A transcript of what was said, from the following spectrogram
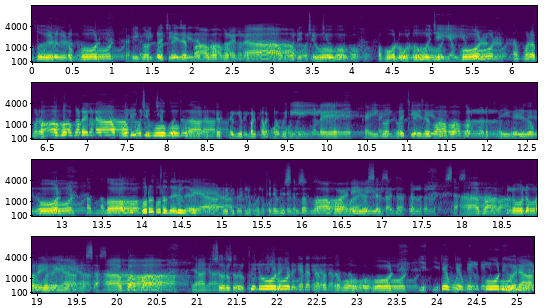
ഒതു എടുക്കുമ്പോൾ കൈ കൊണ്ട് ചെയ്ത പാപങ്ങളെല്ലാം ഒലിച്ചു പോകും. അപ്പോൾ ഒതു ചെയ്യുമ്പോൾ നമ്മുടെ പാപങ്ങളെല്ലാം ഒലിച്ചു പോകുന്നതാണ് എന്റെ പ്രിയപ്പെട്ട മോമിനിയങ്ങളെ കൈ കൊണ്ട് ചെയ്ത പാപങ്ങൾ കൈ കഴുകുമ്പോൾ അള്ളാഹു പുറത്തു തരുകയാണ്. ഒരിക്കലും മുത്തനബി സല്ലല്ലാഹു അലൈഹി വസല്ലം തങ്ങൾ സഹാബാക്കളോട് പറയുകയാണ്. സഹാബ ഞാൻ സ്വർഗത്തിലൂടെ ഇങ്ങനെ നടന്നു പോകുമ്പോൾ എന്റെ മുന്നിൽ കൂടി ഒരാൾ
